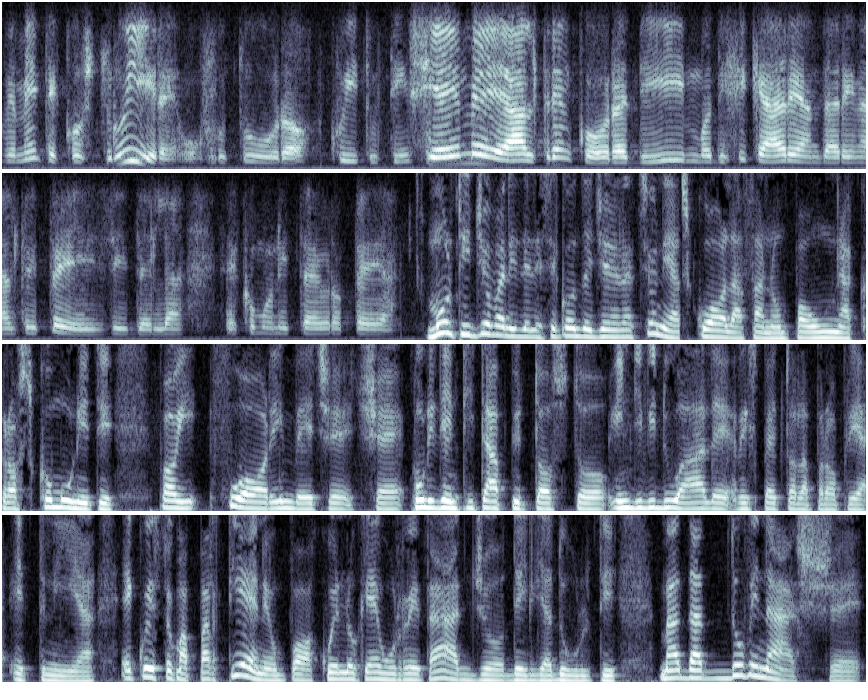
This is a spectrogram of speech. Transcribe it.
ovviamente costruire un futuro qui tutti insieme e altri ancora di modificare e andare in altri paesi della comunità europea. Molti giovani delle seconde generazioni a scuola fanno un po' una cross community, poi fuori invece c'è un'identità piuttosto individuale rispetto alla propria etnia e questo appartiene un po' a quello che è un retaggio degli adulti, ma da dove nasce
